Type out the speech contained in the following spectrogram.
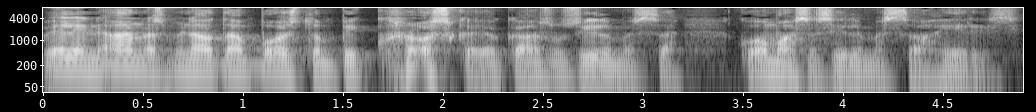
Veljeni Annas, minä otan pois ton pikku roska, joka on sun silmässä, kun omassa silmässä on hirsi.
